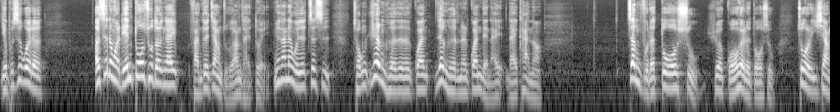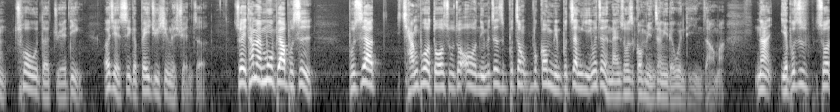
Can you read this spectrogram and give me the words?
也不是为了。而是认为连多数都应该反对这样主张才对，因为他认为这是从任何人的观任何人的观点来来看呢，政府的多数，就国会的多数做了一项错误的决定，而且是一个悲剧性的选择。所以他们目标不是不是要强迫多数说哦，你们这是不正不公平不正义，因为这很难说是公平正义的问题，你知道吗？那也不是说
